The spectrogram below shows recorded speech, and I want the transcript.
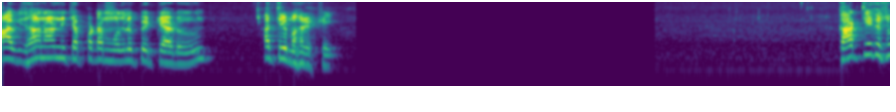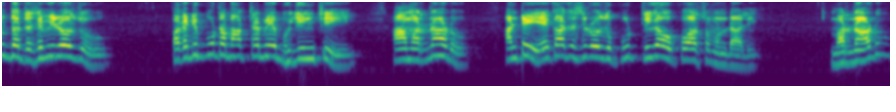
ఆ విధానాన్ని చెప్పటం మొదలుపెట్టాడు అత్రి మహర్షి కార్తీక శుద్ధ దశమి రోజు పగటిపూట మాత్రమే భుజించి ఆ మర్నాడు అంటే ఏకాదశి రోజు పూర్తిగా ఉపవాసం ఉండాలి. మర్నాడు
